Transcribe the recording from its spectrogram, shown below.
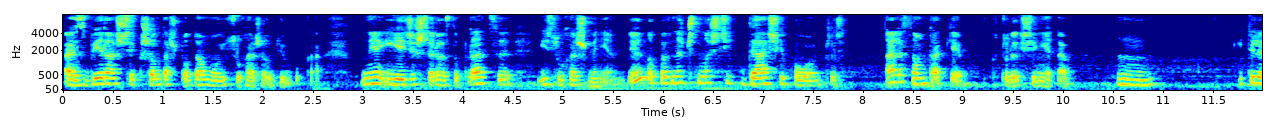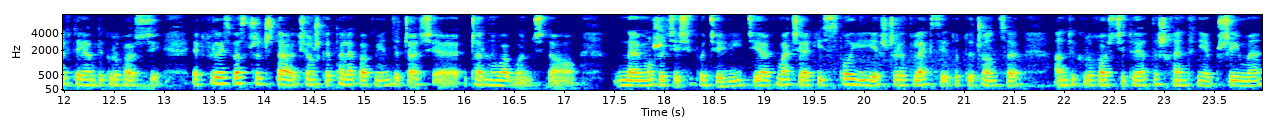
e, zbierasz się, krzątasz po domu i słuchasz audiobooka nie? i jedziesz teraz do pracy i słuchasz mnie. Nie? No pewne czynności da się połączyć, ale są takie, których się nie da. Mm. I tyle w tej antykruchości. Jak któraś z Was przeczytała książkę Talepa w międzyczasie, Czarny Łabędź, to możecie się podzielić. Jak macie jakieś swoje jeszcze refleksje dotyczące antykruchości, to ja też chętnie przyjmę,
